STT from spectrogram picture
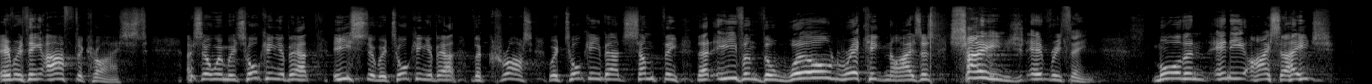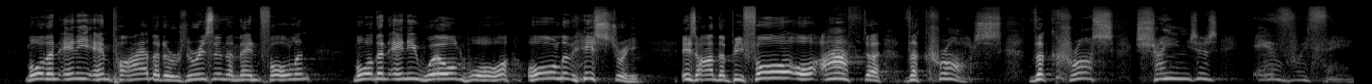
everything after Christ. And so when we're talking about Easter, we're talking about the cross, we're talking about something that even the world recognizes changed everything. More than any ice age, more than any empire that has risen and then fallen, more than any world war, all of history is either before or after the cross. The cross changes everything.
